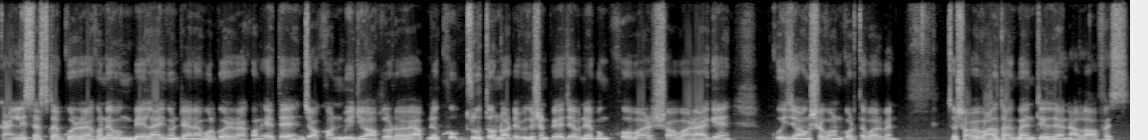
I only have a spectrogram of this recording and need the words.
কাইন্ডলি সাবস্ক্রাইব করে রাখুন এবং বেল আইকনটি অ্যানাবল করে রাখুন। এতে যখন ভিডিও আপলোড হবে, আপনি খুব দ্রুত নোটিফিকেশন পেয়ে যাবেন এবং খবর সবার আগে কুইজে অংশগ্রহণ করতে পারবেন। তো সবাই ভালো থাকবেন টিল দেন আল্লাহ হাফেজ।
